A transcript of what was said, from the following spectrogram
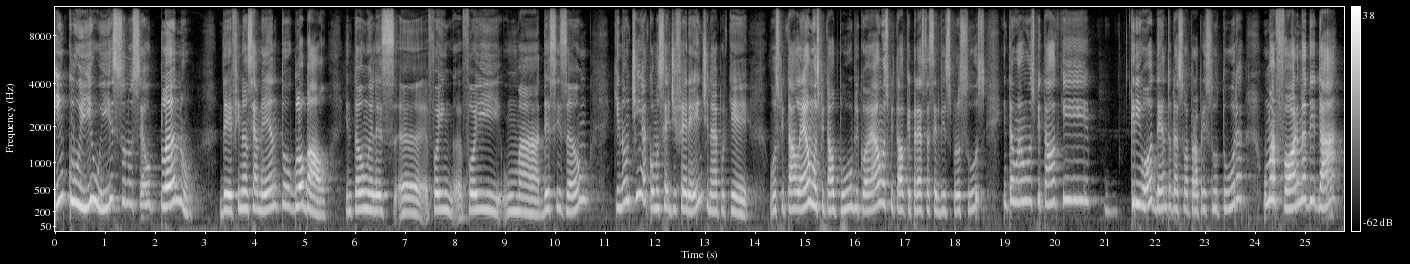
incluiu isso no seu plano de financiamento global. Então, eles uh, foi, foi uma decisão que não tinha como ser diferente, né? porque o hospital é um hospital público, é um hospital que presta serviços para o SUS, então é um hospital que criou dentro da sua própria estrutura uma forma de dar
